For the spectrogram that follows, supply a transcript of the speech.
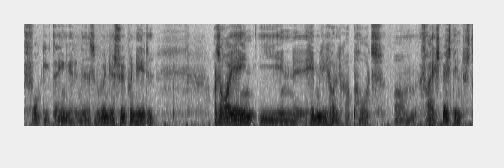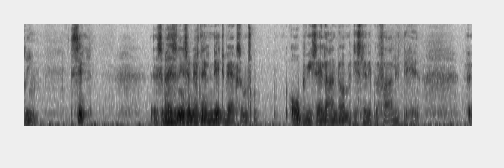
foregik der egentlig dernede? Så begyndte jeg at søge på nettet. Og så røg jeg ind i en øh, hemmeligholdt rapport om, fra asbestindustrien selv, øh, som havde sådan et internationalt netværk, som skulle overbevise alle andre om, at det slet ikke var farligt, det her. Øh,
